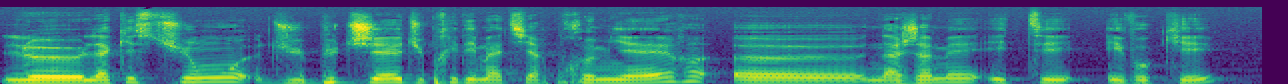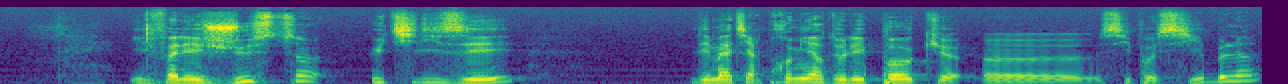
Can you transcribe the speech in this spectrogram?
La question du budget, du prix des matières premières euh, n'a jamais été évoquée. Il fallait juste utiliser des matières premières de l'époque, si possible,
